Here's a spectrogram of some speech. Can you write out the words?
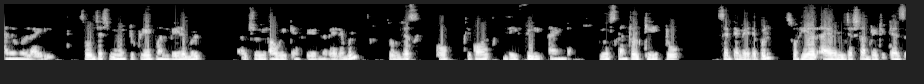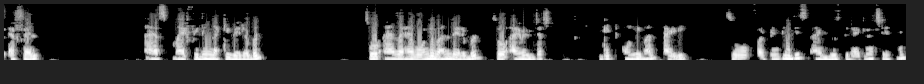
hello world ID, so just we need to create one variable. I'll show you how we can create the variable. So just go click on the field and use Control K to set the variable. So here I will just update it as FL as my feeling lucky variable. So as I have only one variable so I will just get only one ID so for printing this I will use the regular statement.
